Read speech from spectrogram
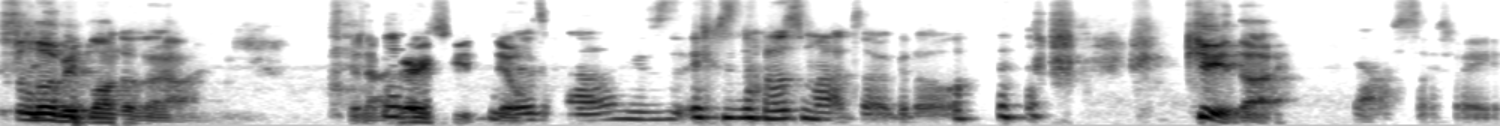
just a little bit blonder than I am. But no, very cute still. Well. He's, he's not a smart dog at all. Cute though. Yeah, so sweet.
